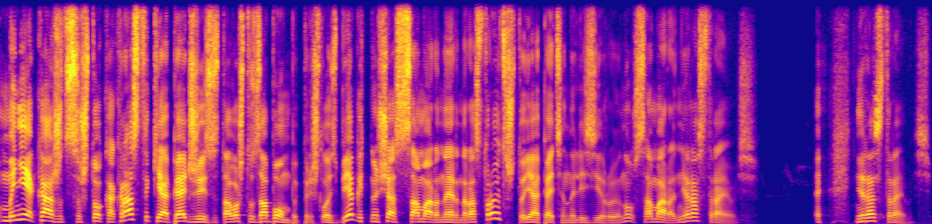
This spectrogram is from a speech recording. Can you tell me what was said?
мне кажется, что как раз-таки, опять же, из-за того, что за бомбой пришлось бегать. Ну, сейчас Самара, наверное, расстроится, что я опять анализирую. Ну, Самара, не расстраивайся. Не расстраивайся.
